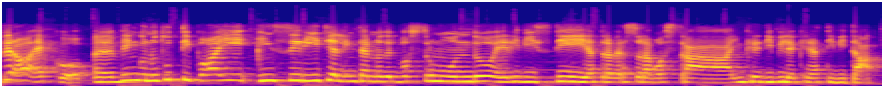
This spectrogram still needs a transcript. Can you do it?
però ecco ecco, eh, vengono tutti poi inseriti all'interno del vostro mondo e rivisti attraverso la vostra incredibile creatività.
